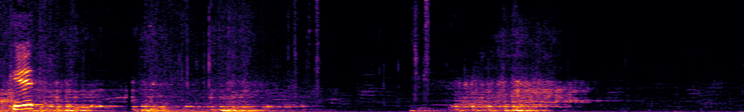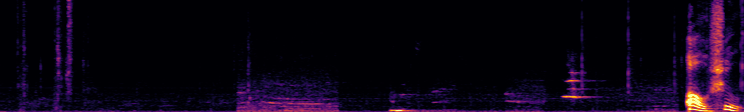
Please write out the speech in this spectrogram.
Build kid. Oh shoot.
